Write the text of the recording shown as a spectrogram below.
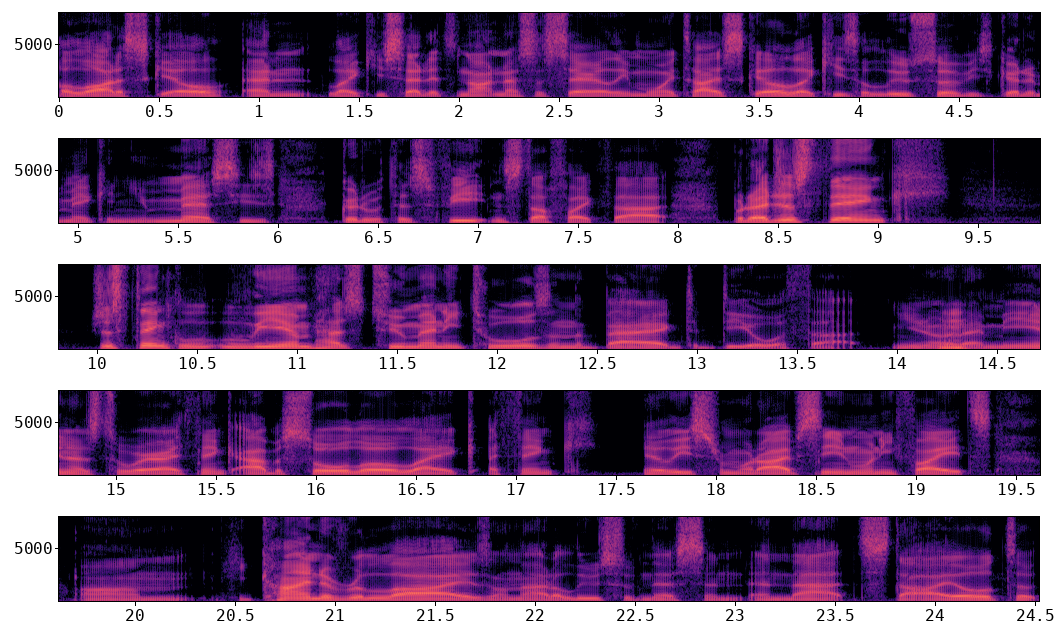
a lot of skill, and like you said, it's not necessarily Muay Thai skill. Like he's elusive, he's good at making you miss, he's good with his feet and stuff like that. But I just think, just think Liam has too many tools in the bag to deal with that. You know Mm. what I mean? As to where I think Abasolo, like I think at least from what I've seen when he fights, um, he kind of relies on that elusiveness and, and that style to,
